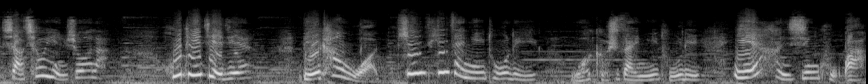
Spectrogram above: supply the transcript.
小蚯蚓说了：“蝴蝶姐姐，别看我天天在泥土里，我可是在泥土里也很辛苦啊。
